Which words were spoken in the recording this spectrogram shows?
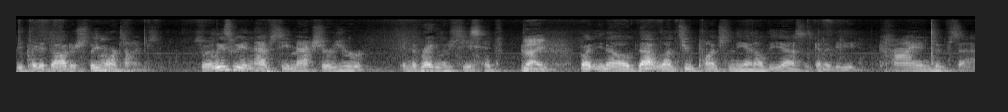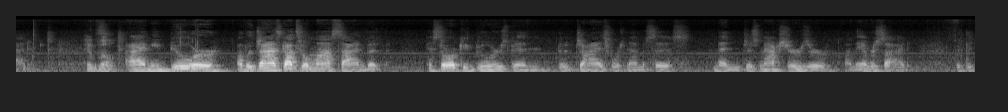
We played the Dodgers three more times. So at least we didn't have to see Max Scherzer in the regular season. Right. But you know that one-two punch in the NLDS is going to be kind of sad. It will. I mean, Buehler. Well, the Giants got to him last time, but historically, Buehler's been the Giants' worst nemesis. And then just Max Scherzer on the other side, with the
